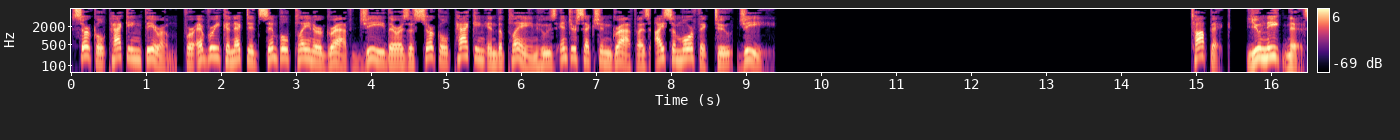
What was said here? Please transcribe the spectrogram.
Circle packing theorem – For every connected simple planar graph G there is a circle packing in the plane whose intersection graph is isomorphic to G. Uniqueness.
